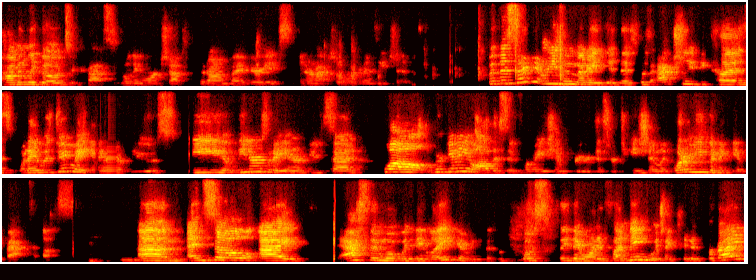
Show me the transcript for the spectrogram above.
commonly go to capacity building workshops put on by various international organizations. But the second reason that I did this was actually because when I was doing my interviews, the leaders that I interviewed said, well, we're giving you all this information for your dissertation. Like, what are you going to give back to us? Um, and so I asked them what would they like. I mean, mostly they wanted funding, which I couldn't provide.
